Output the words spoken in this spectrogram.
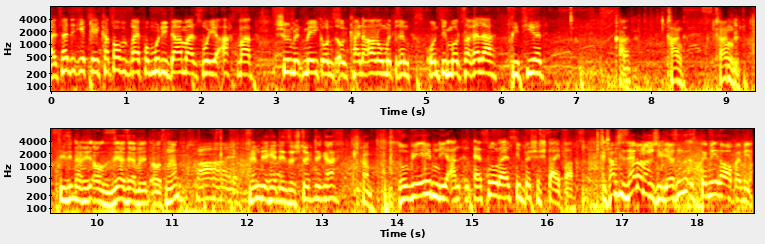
Als hättet ihr den Kartoffelbrei von Mutti damals, wo ihr acht wart, schön mit Milch und, und keine Ahnung mit drin. Und die Mozzarella frittiert. krank. Krank. Krank. Die sieht natürlich auch sehr, sehr wild aus, ne? Nimm dir hier dieses Stück, Digga. Komm. So wie eben die an essen oder ist die ein bisschen steifer? Ich habe sie selber noch nicht gegessen, ist Premiere auch bei mir.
